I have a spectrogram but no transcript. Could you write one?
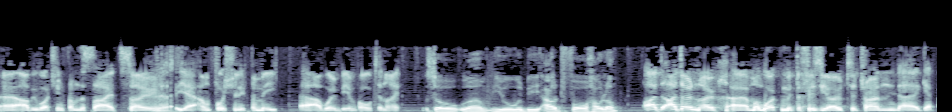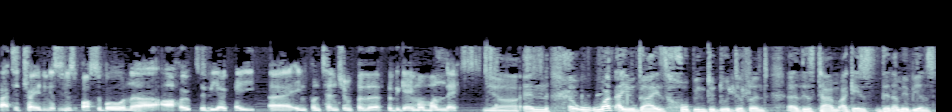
uh, I'll be watching from the side. So yeah, unfortunately for me, uh, I won't be involved tonight. So um, you will be out for how long? I, I don't know. Um, I'm working with the physio to try and uh, get back to training as soon as possible, and uh, I hope to be okay uh, in contention for the for the game on Monday. Yeah, and uh, what are you guys hoping to do different uh, this time against the Namibians?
